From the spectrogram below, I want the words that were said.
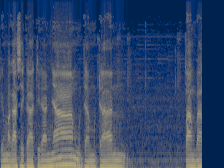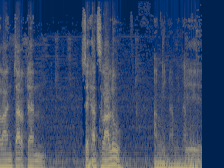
Terima kasih kehadirannya, mudah-mudahan tambah lancar dan sehat selalu. amin amin amin Di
